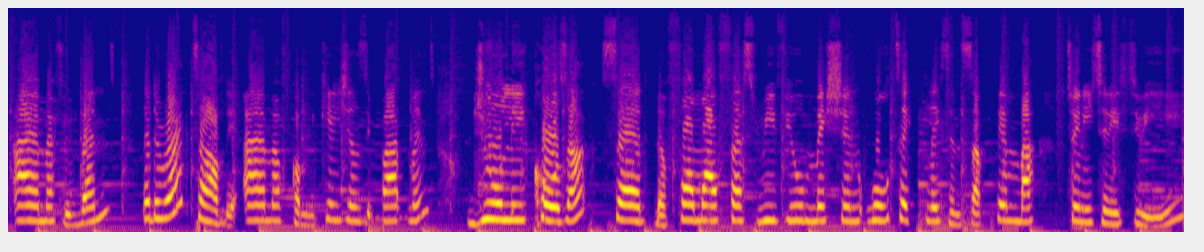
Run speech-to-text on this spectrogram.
IMF event, the director of the IMF Communications Department, Julie Kozack, said the formal first review mission will take place in September 2023.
